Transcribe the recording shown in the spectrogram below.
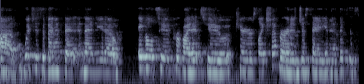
um, which is a benefit. And then, you know, able to provide it to carriers like Shepherd and just say, you know, this is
